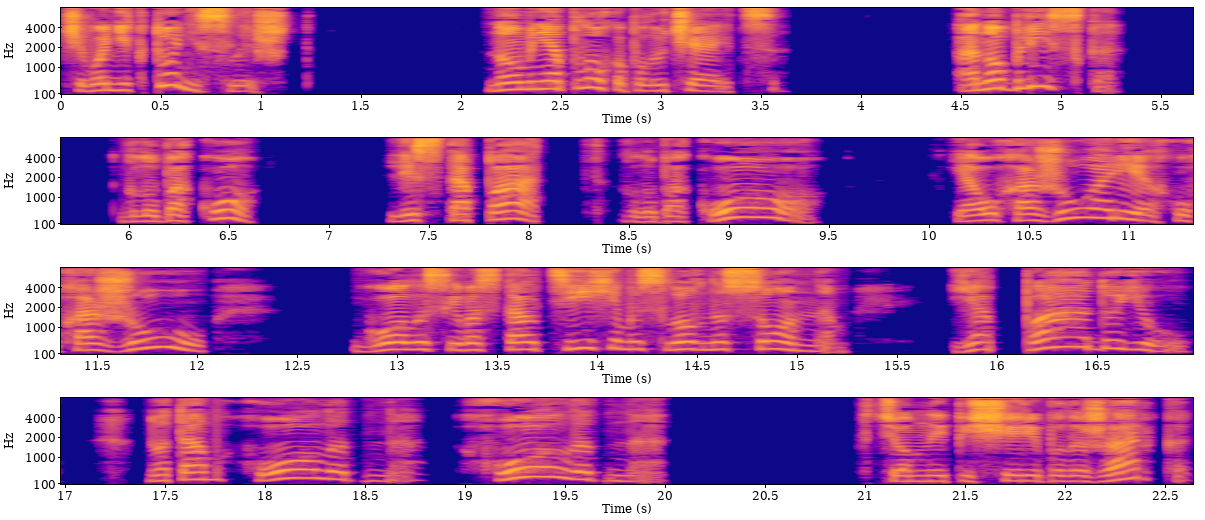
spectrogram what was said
чего никто не слышит. Но у меня плохо получается. Оно близко, глубоко, листопад, глубоко. Я ухожу, Орех, ухожу. Голос его стал тихим и словно сонным. Я падаю но там холодно, холодно. В темной пещере было жарко.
